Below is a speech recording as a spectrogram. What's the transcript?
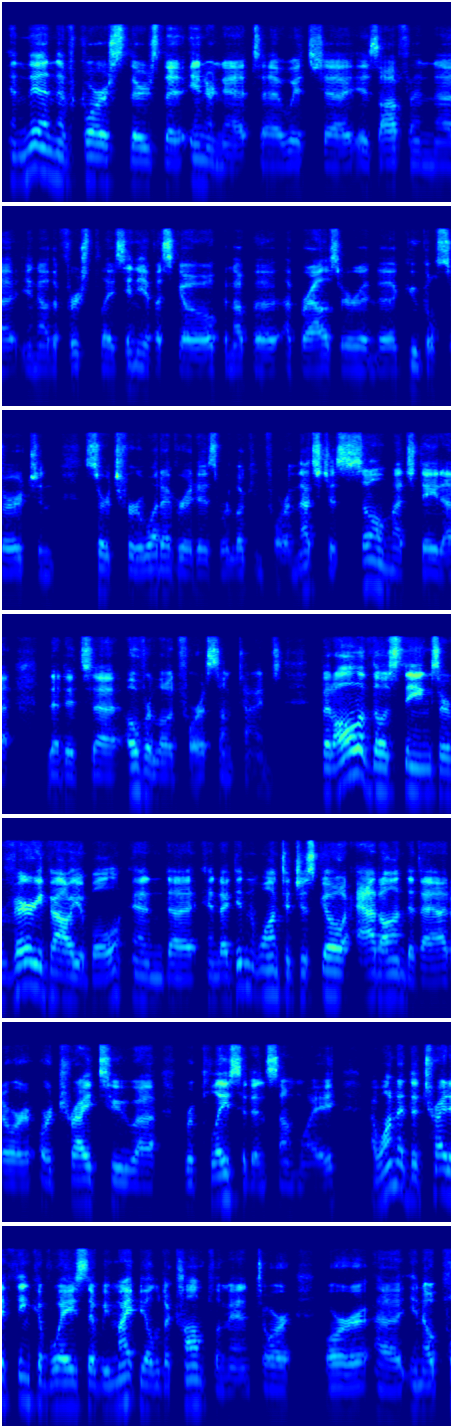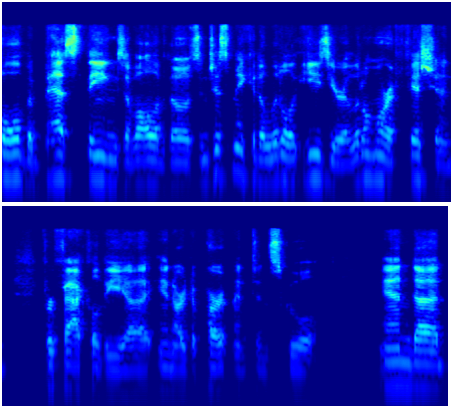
And then, of course, there's the internet, uh, which uh, is often, uh, you know, the first place any of us go, open up a, a, browser and a Google search and search for whatever it is we're looking for. And that's just so much data that it's uh, overload for us sometimes. But all of those things are very valuable. And, uh, and I didn't want to just go add on to that or, or try to uh, replace it in some way. I wanted to try to think of ways that we might be able to complement or, or uh, you know, pull the best things of all of those and just make it a little easier, a little more efficient for faculty uh, in our department and school. And uh,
